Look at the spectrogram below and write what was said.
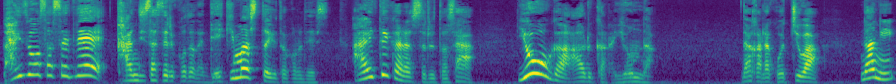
倍増させて感じさせることができますというところです。相手からするとさ、用があるから読んだ。だからこっちは何？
